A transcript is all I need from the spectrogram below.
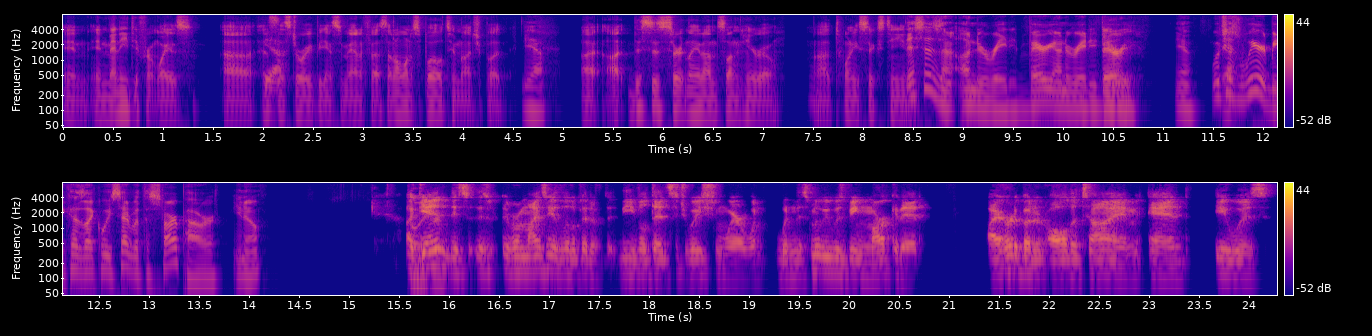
in in many different ways uh, as Yeah. the story begins to manifest. I don't want to spoil too much, but Yeah. uh, uh, this is certainly an unsung hero. Uh, 2016. This is an underrated, very underrated. Very. young- Yeah. Which Yeah. is weird because, like we said, with the star power, you know, Again, agree. it's, it's, it reminds me a little bit of the Evil Dead situation where when, when this movie was being marketed, I heard about it all the time, and it was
